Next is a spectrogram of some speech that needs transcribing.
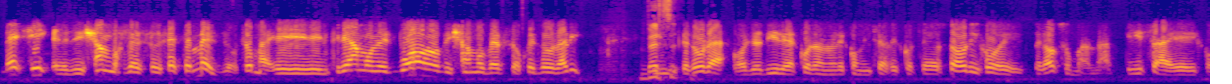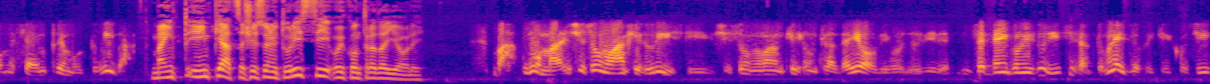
Beh sì, eh, diciamo verso le sette e mezzo, insomma, eh, entriamo nel buono, diciamo, verso quell'ora lì. Verso... Per ora, voglio dire, ancora non è cominciato il corteo storico, e, però insomma l'attesa è come sempre molto viva. Ma in, in piazza ci sono i turisti o i contradaioli? Ma, no, ma ci sono anche turisti, ci sono anche contraddaioli, voglio dire. Se vengono i turisti tanto meglio, perché così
